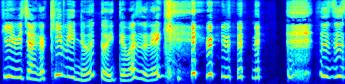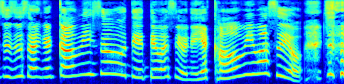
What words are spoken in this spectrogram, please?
きみちゃんがきみぬと言ってますね。きみぬね。すずすずさんが噛みそうって言ってますよね。いや、噛みますよ。すずすず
